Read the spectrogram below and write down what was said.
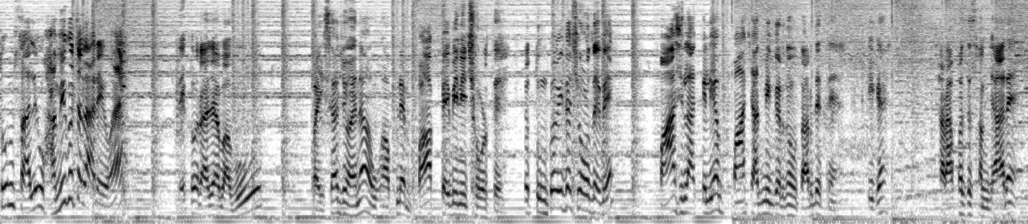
तुम साले हम ही को चला रहे हो हैं? देखो राजा बाबू पैसा जो है ना वो अपने बाप पे भी नहीं छोड़ते। तो तुमको इधर छोड़ दे बे पाँच लाख के लिए हम पाँच आदमी गर्दन उतार देते हैं ठीक है? शराफत से समझा रहे हैं।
